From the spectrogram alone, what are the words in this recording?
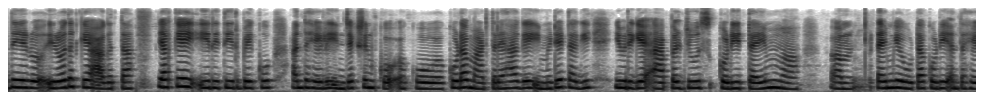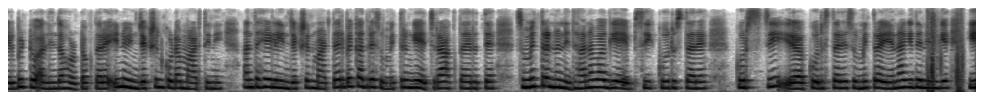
ಮಾಡದೇ ಇರೋ, ಇರೋದಕ್ಕೆ ಆಗುತ್ತಾ? ಯಾಕೆ ಈ ರೀತಿ ಇರಬೇಕು ಅಂತ ಹೇಳಿ ಇಂಜೆಕ್ಷನ್ ಕೂಡ ಮಾಡ್ತಾರೆ. ಹಾಗೆ ಇಮಿಡಿಯೇಟಾಗಿ ಇವರಿಗೆ ಆ್ಯಪಲ್ ಜ್ಯೂಸ್ ಕೊಡಿ ಟೈಮ್ ಟೈಮ್ಗೆ ಊಟ ಕೊಡಿ ಅಂತ ಹೇಳಿಬಿಟ್ಟು ಅಲ್ಲಿಂದ ಹೊರಟೋಗ್ತಾರೆ. ಇನ್ನು ಇಂಜೆಕ್ಷನ್ ಕೂಡ ಮಾಡ್ತೀನಿ ಅಂತ ಹೇಳಿ ಇಂಜೆಕ್ಷನ್ ಮಾಡ್ತಾ ಇರಬೇಕಾದ್ರೆ ಸುಮಿತ್ರಂಗೆ ಎಚ್ಚರ ಆಗ್ತಾ ಇರುತ್ತೆ. ಸುಮಿತ್ರನ ನಿಧಾನವಾಗಿ ಎಬ್ಸಿ ಕೂರಿಸ್ತಾರೆ. ಕೂರಿಸಿ ಕೂರಿಸ್ತಾರೆ. ಸುಮಿತ್ರ, ಏನಾಗಿದೆ ನಿನಗೆ? ಈ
